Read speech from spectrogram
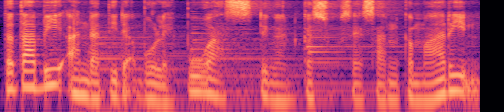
Tetapi Anda tidak boleh puas dengan kesuksesan kemarin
